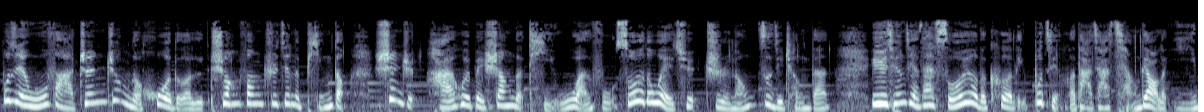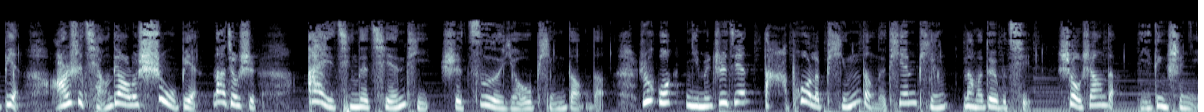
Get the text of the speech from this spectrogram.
不仅无法真正的获得双方之间的平等，甚至还会被伤得体无完肤，所有的委屈只能自己承担。雨晴姐在所有的课里，不仅和大家强调了一遍，而是强调了数遍，那就是。爱情的前提是自由平等的。如果你们之间打破了平等的天平，那么对不起，受伤的一定是你。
